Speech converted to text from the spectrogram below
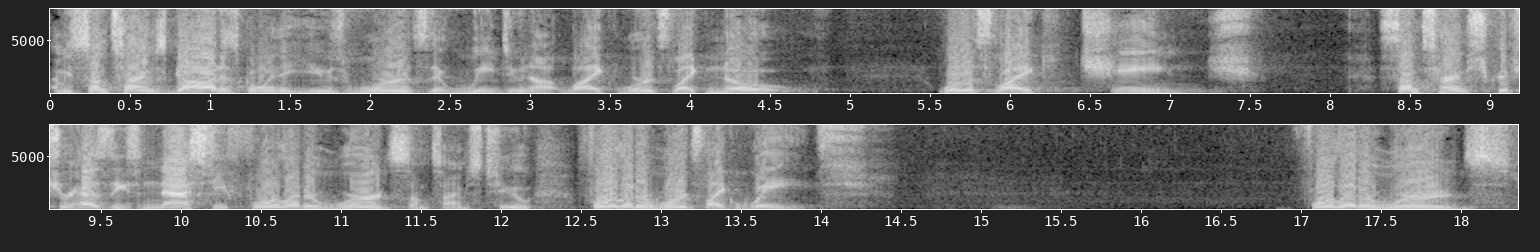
I mean, sometimes God is going to use words that we do not like, words like no, words like change, Sometimes scripture has these nasty four letter words, sometimes too. Four letter words like wait. Four letter words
